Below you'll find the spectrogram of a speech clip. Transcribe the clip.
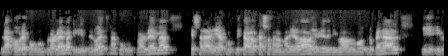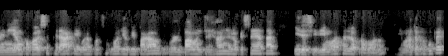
la pobre con un problema, cliente nuestra, con un problema, que se le había complicado el caso que nos había dado y había derivado en otro penal y, venía un poco desesperada que, bueno, por favor, yo he pagado, lo pago en tres años, lo que sea, tal, y decidimos hacerlo pro bono. Dijimos, no te preocupes,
